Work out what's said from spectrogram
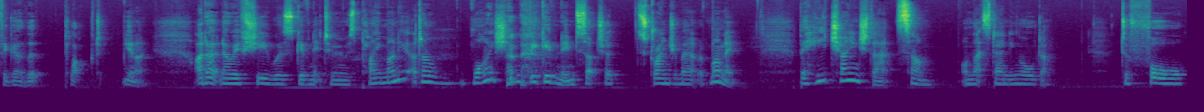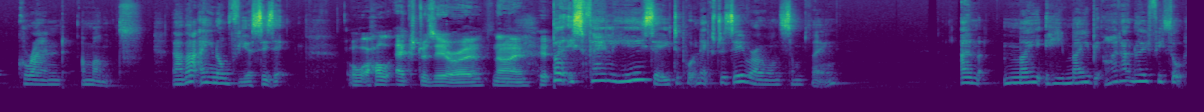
figure that plucked. You know, I don't know if she was giving it to him as play money. I don't know why she would be giving him such a strange amount of money. But he changed that sum on that standing order to four grand a month. Now that ain't obvious, is it? or a whole extra zero. No. But it's fairly easy to put an extra zero on something. And may, he maybe, I don't know if he thought,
